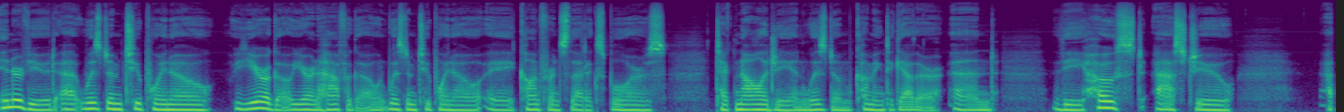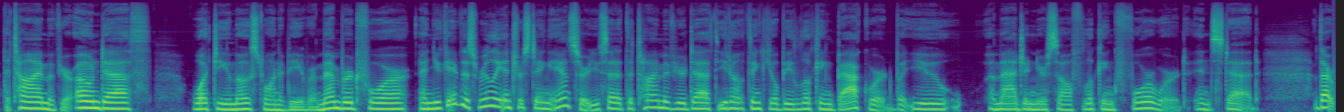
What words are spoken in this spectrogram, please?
interviewed at Wisdom 2.0 a year ago, a year and a half ago, at Wisdom 2.0, a conference that explores technology and wisdom coming together. And the host asked you at the time of your own death, what do you most want to be remembered for? And you gave this really interesting answer. You said at the time of your death, you don't think you'll be looking backward, but you imagine yourself looking forward instead. That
